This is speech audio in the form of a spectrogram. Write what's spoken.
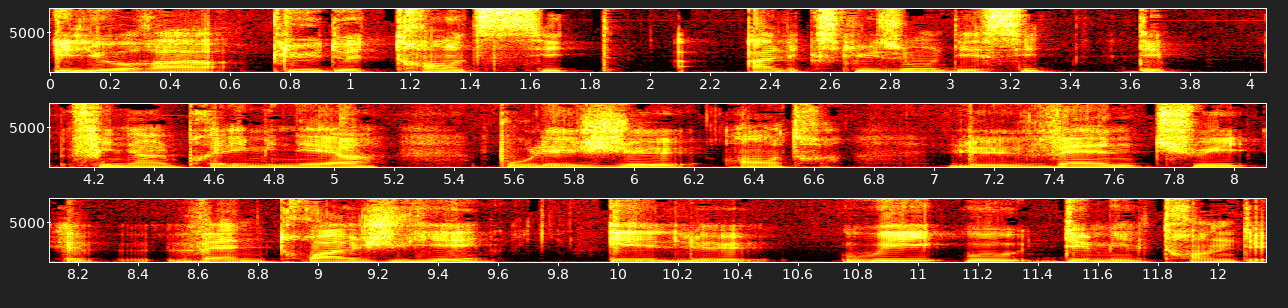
Il y aura plus de 30 sites à l'exclusion des sites des finales préliminaires pour les Jeux entre le 23 euh, juillet et le 8 août 2032.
